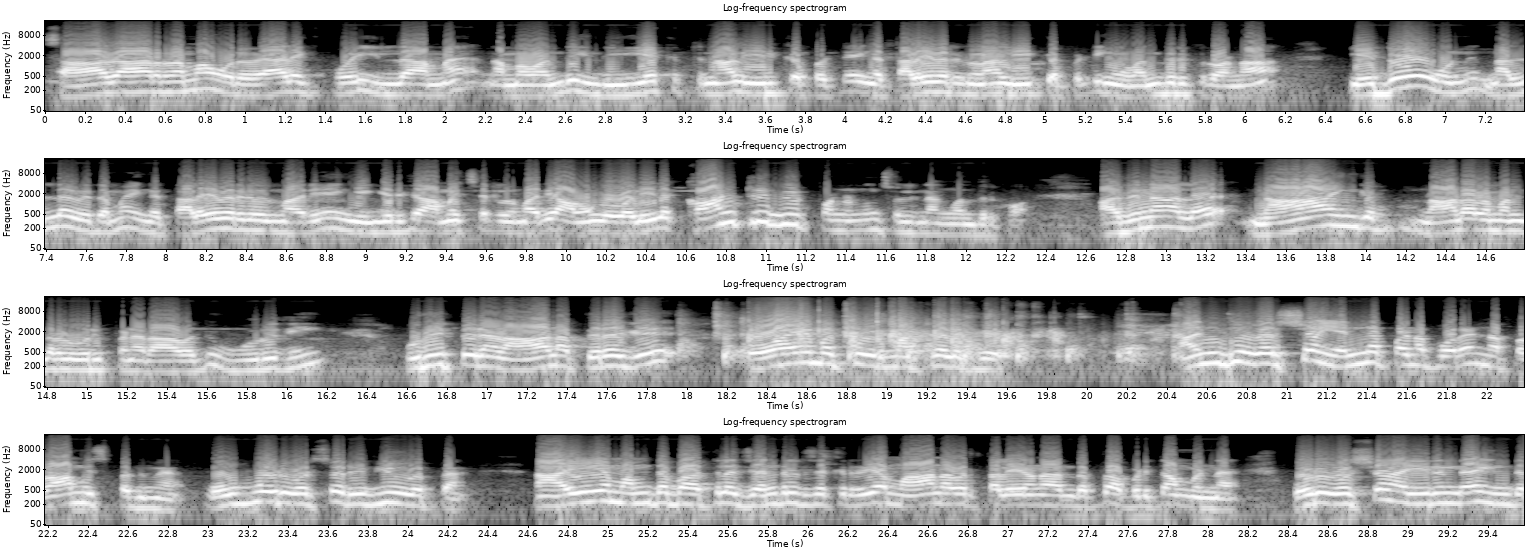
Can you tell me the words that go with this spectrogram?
சாதாரணமா ஒரு வேலைக்கு போய் இல்லாம நம்ம வந்து இந்த இயக்கத்தினால் ஈர்க்கப்பட்டு எங்க தலைவர்களால் ஈர்க்கப்பட்டு இங்க வந்திருக்கிறோம்னா ஏதோ ஒண்ணு நல்ல விதமா எங்க தலைவர்கள் மாதிரியே இங்க இங்க இருக்க அமைச்சர்கள் மாதிரியே அவங்க வழியில கான்ட்ரிபியூட் பண்ணணும்னு சொல்லி நாங்க வந்திருக்கோம். அதனால நான் இங்க நாடாளுமன்ற உறுப்பினராவது உறுதி உறுப்பினர் ஆன பிறகு கோயம்புத்தூர் மக்களுக்கு அஞ்சு வருஷம் என்ன பண்ண போறேன்னு நான் ப்ராமிஸ் பண்ணுவேன். ஒவ்வொரு வருஷம் ரிவ்யூ வைப்பேன். நான் ஐஎம் அஹமதாபாத்ல ஜெனரல் செக்ரட்டரியா மாணவர் தலைவனா இருந்தப்ப அப்படித்தான் பண்ணேன். ஒரு வருஷம் நான் இருந்தேன் இந்த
